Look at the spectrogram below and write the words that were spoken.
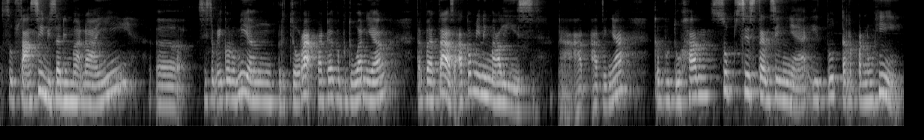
substansi bisa dimaknai eh, sistem ekonomi yang bercorak pada kebutuhan yang terbatas atau minimalis. Nah, artinya kebutuhan subsistensinya itu terpenuhi.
